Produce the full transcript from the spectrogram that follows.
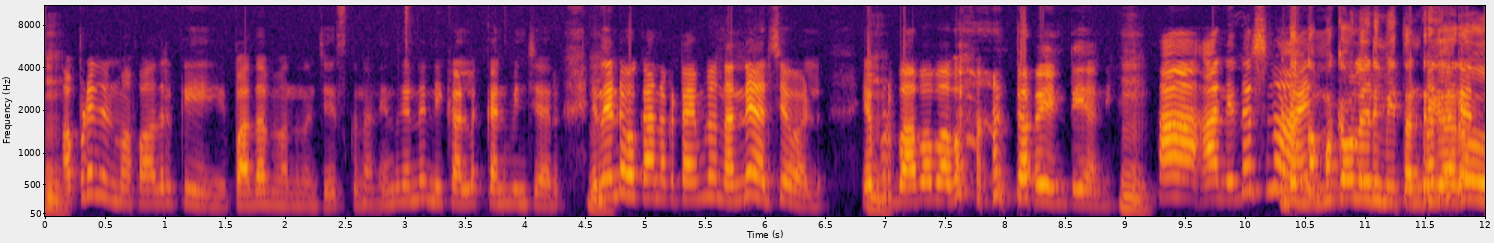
Hmm. అప్పుడే నేను మా ఫాదర్కి పాదాభివందనం చేసుకున్నాను. ఎందుకంటే నీ కళ్ళకి కనిపించారు. ఎందుకంటే ఒకనొక టైంలో నన్నే అరిచేవాళ్ళు. ఎప్పుడు బాబా బాబా అంటావు ఏంటి అని. ఆ ఆ నిదర్శనం నమ్మకం లేని మీ తండ్రి గారు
